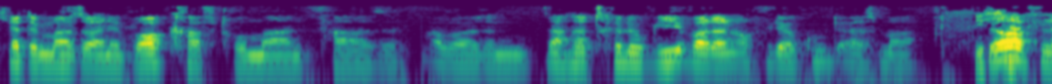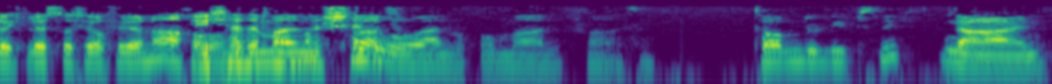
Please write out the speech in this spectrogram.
Ich hatte mal so eine Warcraft-Romanphase, aber dann nach einer Trilogie war dann auch wieder gut erstmal. Ich, ja, vielleicht lässt das ja auch wieder nach. ich hatte mal eine. Shadowrun-Romanphase. Torben, du liebst nicht? Nein.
